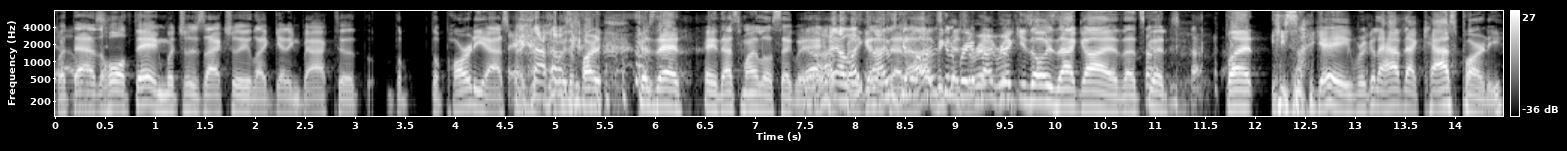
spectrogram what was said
but that the whole thing, which is actually like getting back to the the party aspect Yeah, of that doing was the party, because then hey, that's my little segue. Yeah? I'm I- I pretty like good that. I was that, gonna- I was gonna bring it Rick- back to- Ricky's always that guy. That's good. but he's like, hey, we're gonna have that cast party,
